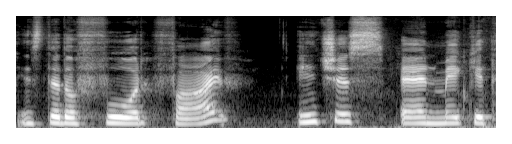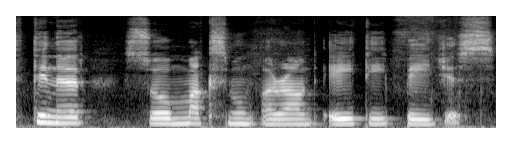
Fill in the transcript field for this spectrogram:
instead of 4 5 inches and make it thinner so maximum around 80 pages.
